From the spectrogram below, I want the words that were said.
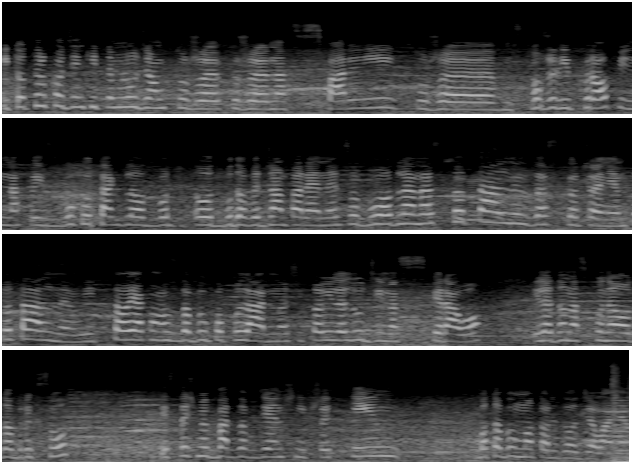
I to tylko dzięki tym ludziom, którzy, którzy nas wsparli, którzy stworzyli profil na Facebooku tak dla odbu- odbudowy Jump Areny, co było dla nas totalnym zaskoczeniem, totalnym. I to, jaką zdobył popularność i to, ile ludzi nas wspierało, ile do nas płynęło dobrych słów, jesteśmy bardzo wdzięczni wszystkim, bo to był motor do działania.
